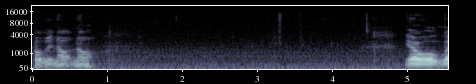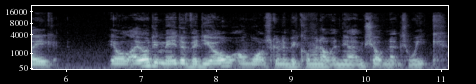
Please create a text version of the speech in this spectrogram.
Probably not, no. Yeah, well, like, yeah, well, I already made a video on what's going to be coming out in the item shop next week.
